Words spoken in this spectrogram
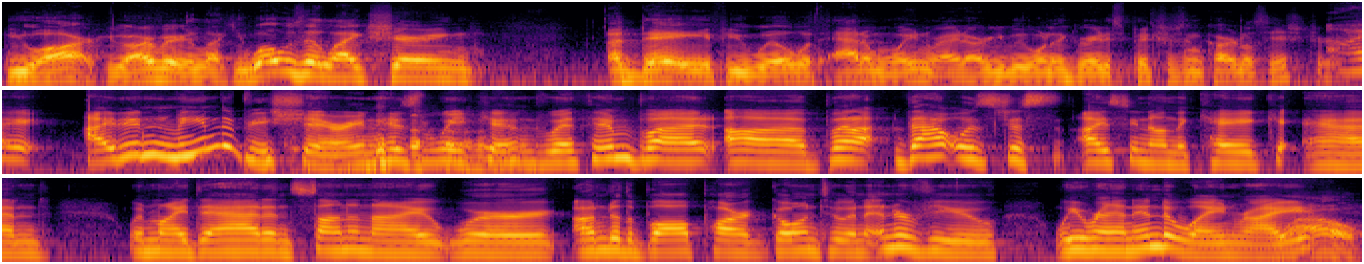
You are. You are very lucky. What was it like sharing a day, if you will, with Adam Wainwright, arguably one of the greatest pitchers in Cardinals history? I I didn't mean to be sharing his weekend with him, but uh, but that was just icing on the cake. And when my dad and son and I were under the ballpark going to an interview, we ran into Wainwright. Wow.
